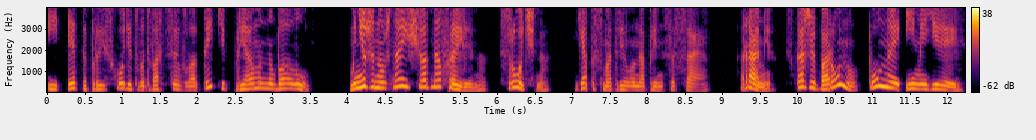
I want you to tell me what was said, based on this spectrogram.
И это происходит во дворце владыки прямо на балу. Мне же нужна еще одна фрейлина. Срочно! Я посмотрела на принца Сая. Рами, скажи барону полное имя Еэль.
